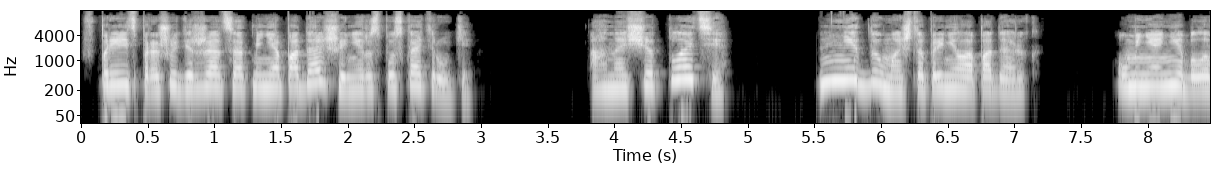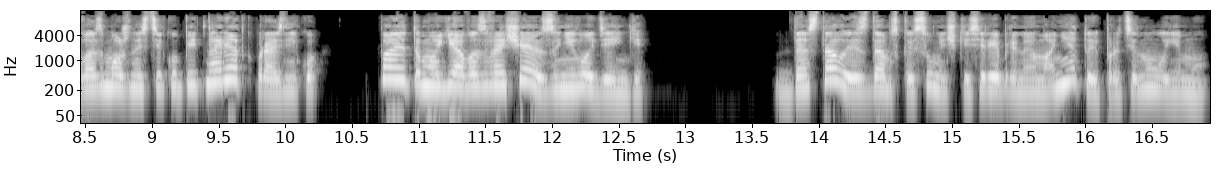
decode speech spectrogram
Впредь прошу держаться от меня подальше и не распускать руки. А насчет платья? Не думай, что приняла подарок. У меня не было возможности купить наряд к празднику, поэтому я возвращаю за него деньги. Достала из дамской сумочки серебряную монету и протянула ему.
